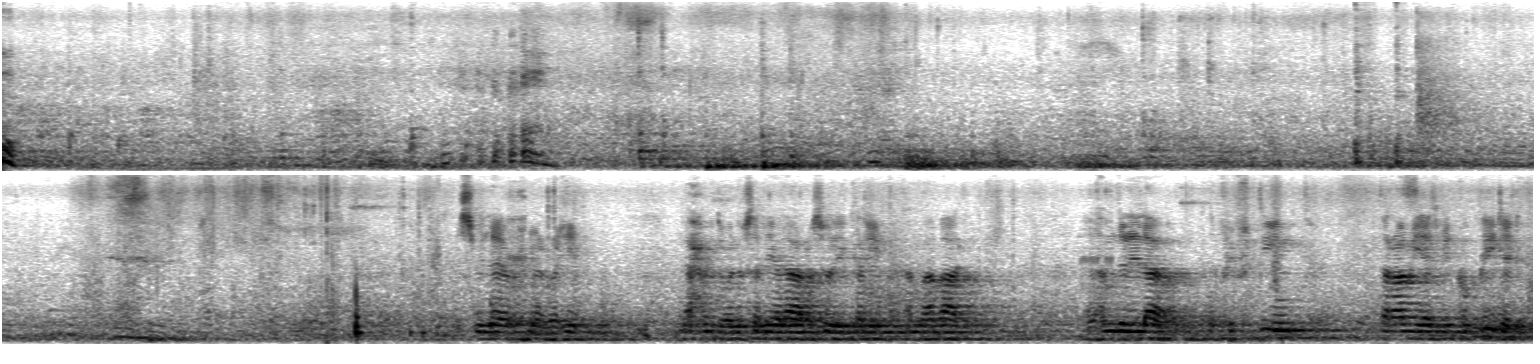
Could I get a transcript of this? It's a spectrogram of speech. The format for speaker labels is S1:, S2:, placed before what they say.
S1: بسم الله الرحمن الرحيم نحمد ونصلي على رسول الكريم أما بعد Alhamdulillah. The 15th Taraweeh has been completed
